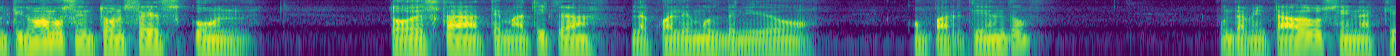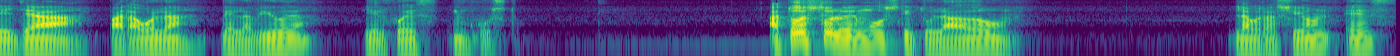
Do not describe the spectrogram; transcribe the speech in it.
Continuamos entonces con toda esta temática la cual hemos venido compartiendo, fundamentados en aquella parábola de la viuda y el juez injusto. A todo esto lo hemos titulado La oración es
